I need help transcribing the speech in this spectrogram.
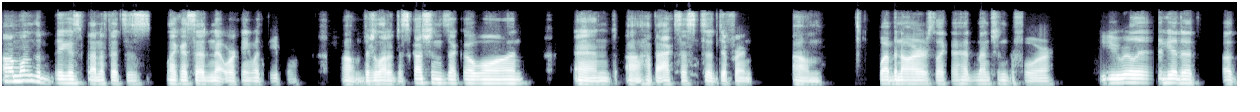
Um, one of the biggest benefits is, like I said, networking with people. Um, there's a lot of discussions that go on and uh, have access to different um, webinars, like I had mentioned before. You really get a, a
